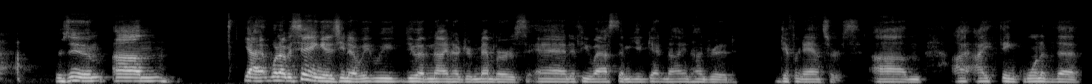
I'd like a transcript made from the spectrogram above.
for Zoom. Um, yeah, what I was saying is, you know, we, we do have 900 members, and if you ask them, you'd get 900 different answers. Um, I, I think one of the,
